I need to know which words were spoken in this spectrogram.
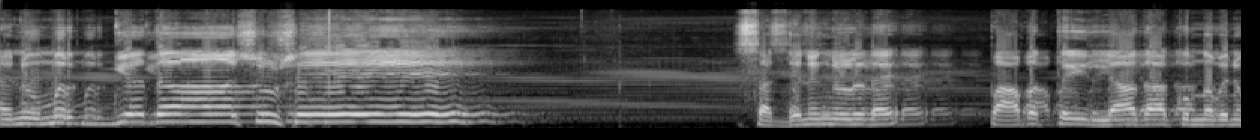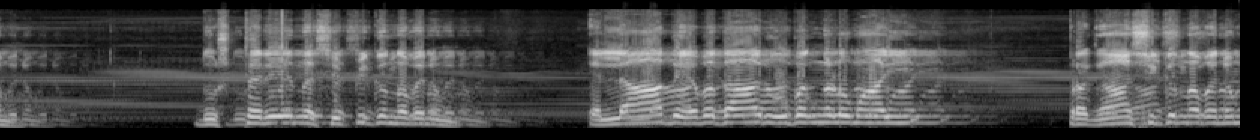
അനുമർഗ്യതാശുഷേ സജ്ജനങ്ങളുടെ പാപത്തെ ഇല്ലാതാക്കുന്നവനും ദുഷ്ടരെ നശിപ്പിക്കുന്നവനും എല്ലാ ദേവതാരൂപങ്ങളുമായി പ്രകാശിക്കുന്നവനും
